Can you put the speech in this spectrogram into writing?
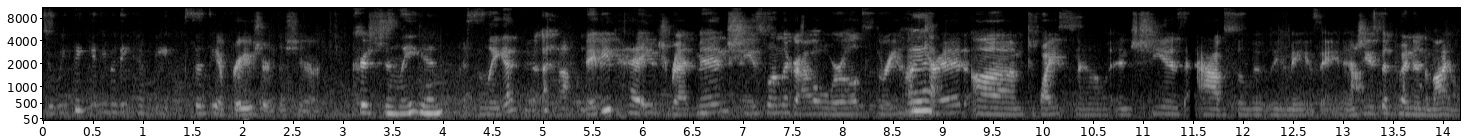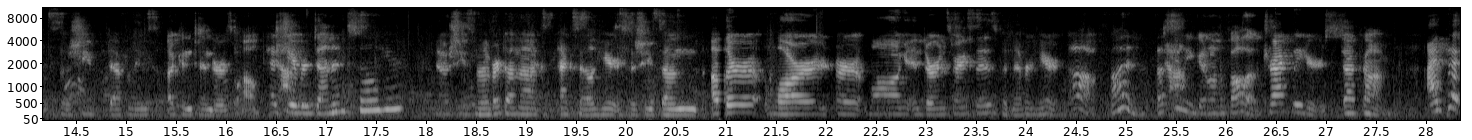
Do we think anybody can beat Cynthia Frazier this year? Kristen Legan. Kristen Legan? Maybe Paige Redmond. She's won the Gravel Worlds 300 um, twice now, and she is absolutely amazing. And she's been putting in the miles, so she definitely is a contender as well. Has she ever done it still here? No, she's never done the X- XL here, so she's done other large or long endurance races, but never here. Oh, fun. That's Yeah. going to be a good one to follow. Trackleaders.com. I put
